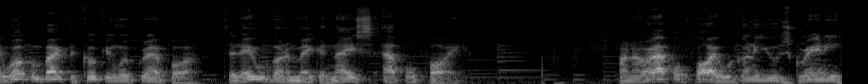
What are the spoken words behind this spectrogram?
welcome back to Cooking with Grandpa. Today we're going to make a nice apple pie. On our apple pie, we're going to use Granny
